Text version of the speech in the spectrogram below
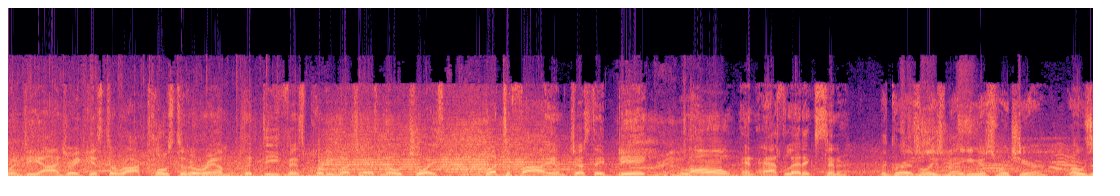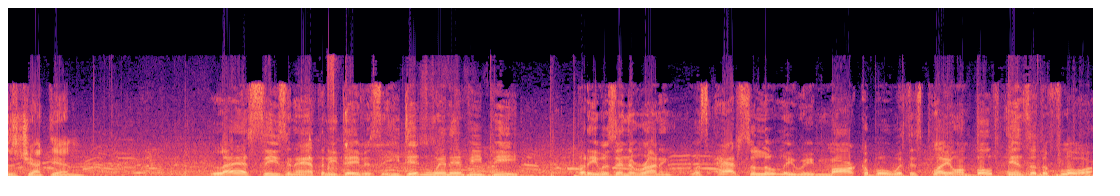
When DeAndre gets the rock close to the rim, the defense pretty much has no choice but to foul him. Just a big, long, and athletic center. The Grizzlies making a switch here. Rose is checked in. Last season, Anthony Davis, he didn't win MVP, but he was in the running, was absolutely remarkable with his play on both ends of the floor.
